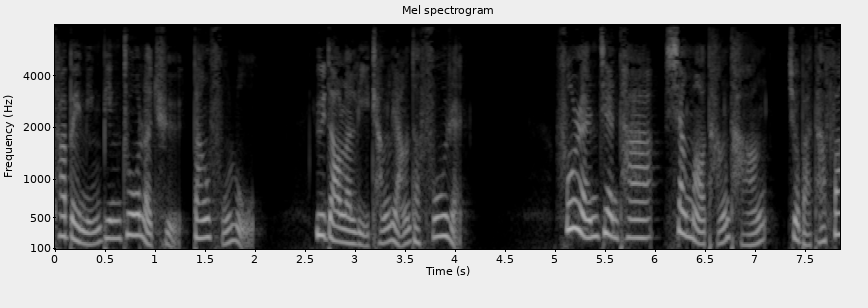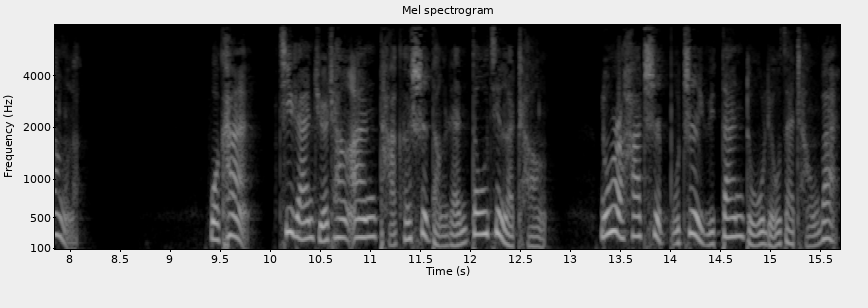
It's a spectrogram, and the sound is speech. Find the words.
他被民兵捉了去当俘虏。遇到了李成梁的夫人，夫人见他相貌堂堂，就把他放了。我看，既然觉昌安、塔克士等人都进了城，努尔哈赤不至于单独留在城外，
